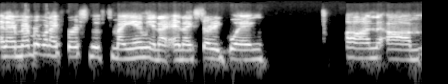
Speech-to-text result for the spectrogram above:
And I remember when I first moved to Miami and I, and I started going on um,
